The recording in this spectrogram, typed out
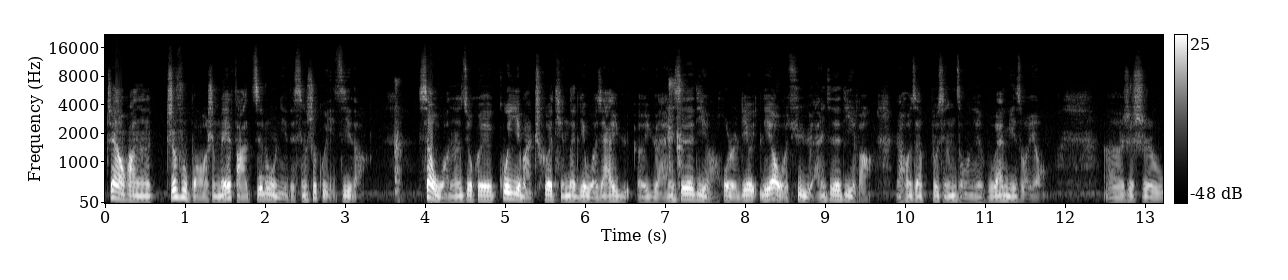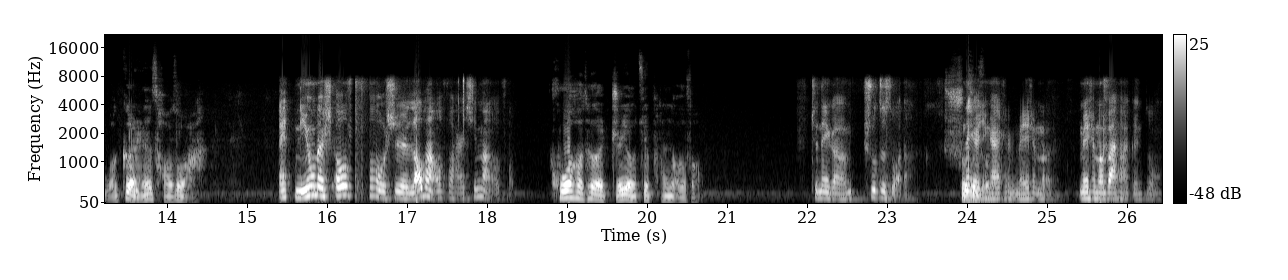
这样的话呢，支付宝是没法记录你的行驶轨迹的。像我呢，就会故意把车停的离我家远呃远一些的地方，或者离离要我去远一些的地方，然后再步行走那五百米左右。呃，这是我个人的操作啊。哎，你用的是 OFO 是老版 OFO 还是新版 OFO？呼和浩特只有最普通的 ofo，就那个数字锁的，数字锁那个应该是没什么没什么办法跟踪。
